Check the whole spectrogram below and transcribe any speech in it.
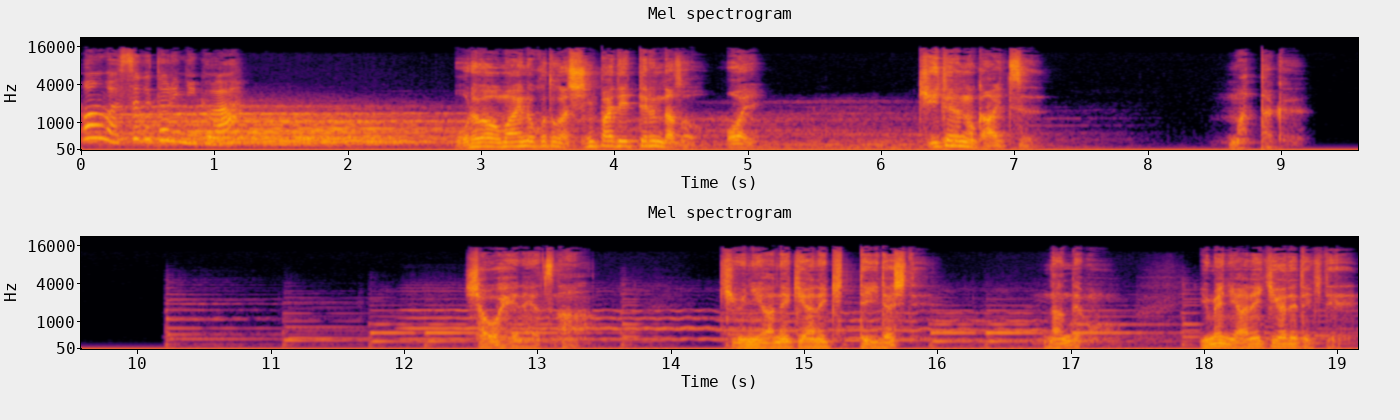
本はすぐ取りに行くわ。俺はお前のことが心配で言ってるんだぞ。おい。聞いてるのかあいつ？まったく。シャオヘイのやつな。急に姉貴姉貴って言い出して。何でも。夢に姉貴が出てきて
